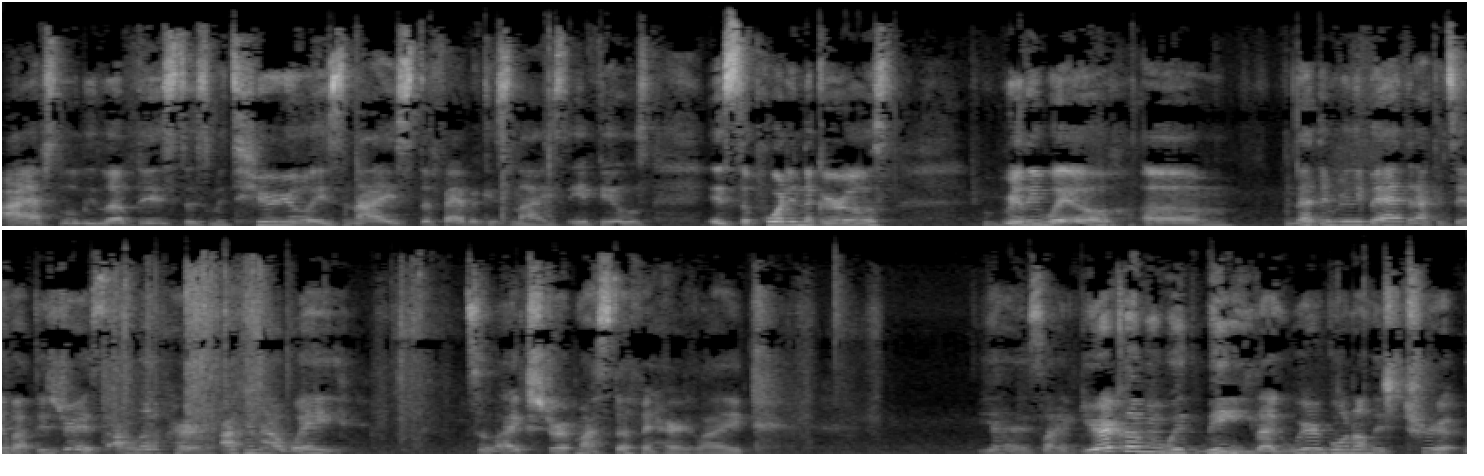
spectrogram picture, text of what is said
I absolutely love this. This material is nice. The fabric is nice. It feels, it's supporting the girls really well. Um, nothing really bad that I can say about this dress. I love her. I cannot wait to like strap my stuff in her. Like, yes, like you're coming with me. Like we're going on this trip.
